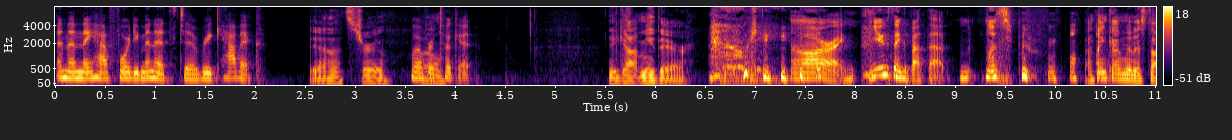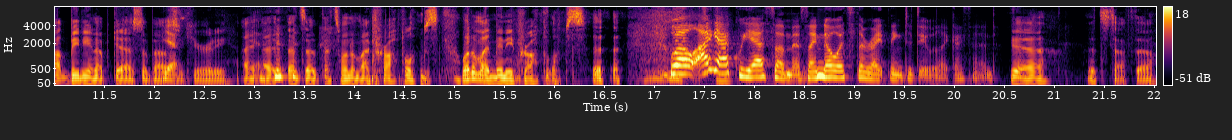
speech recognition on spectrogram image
and then they have 40 minutes to wreak havoc. Yeah, that's true. Whoever Well, took it. you got me there. Okay. All right, you think about that. Let's move on. I think I'm going to stop beating up guests about Yes. security. I, I, that's a that's one of my problems. One of my many problems. Well, I acquiesce on this. I know it's the right thing to do. Like I said. yeah, it's tough though.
